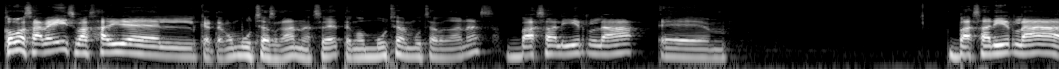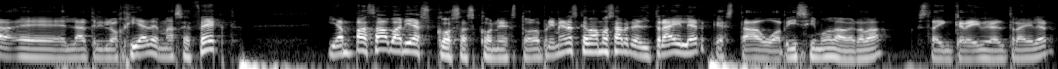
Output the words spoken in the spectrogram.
Como sabéis, va a salir el... que tengo muchas ganas, ¿eh? Tengo muchas, muchas ganas. Va a salir la... Eh, va a salir la, eh, la trilogía de Mass Effect. Y han pasado varias cosas con esto. Lo primero es que vamos a ver el tráiler, que está guapísimo, la verdad. Está increíble el tráiler.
